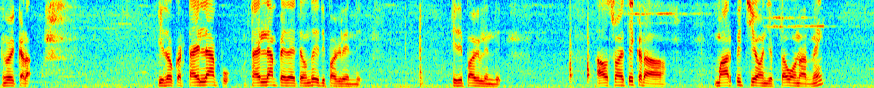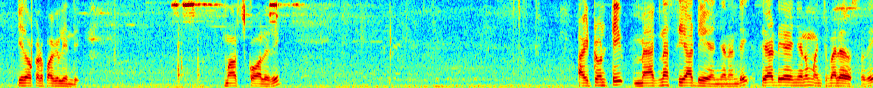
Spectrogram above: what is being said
ఇంకో ఇక్కడ. ఇది ఒక టైల్ ల్యాంపు. టైల్ ల్యాంప్ ఏదైతే ఉందో ఇది పగిలింది. ఇది పగిలింది. అవసరమైతే ఇక్కడ మార్పిచ్చేయమని చెప్తా ఓనర్ని. ఇది ఒకటి పగిలింది. మార్చుకోవాలి ఇది. I twenty Magna CRDi engine అండి. సిఆర్డిఏ ఇంజన్ మంచి మైలేజ్ వస్తుంది.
